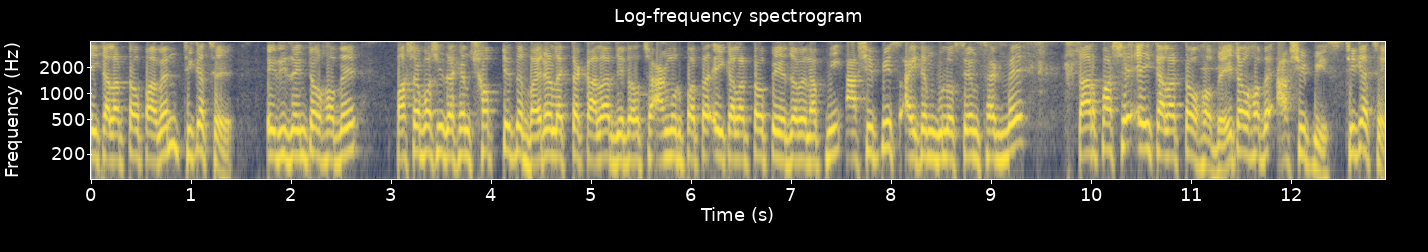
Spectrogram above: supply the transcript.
এই কালারটাও পাবেন, ঠিক আছে? এই ডিজাইনটাও হবে। পাশাপাশি দেখেন সবচেয়ে ভাইরাল একটা কালার যেটা হচ্ছে আঙুর পাতা, এই কালারটাও পেয়ে যাবেন আপনি। আশি পিস আইটেমগুলো সেম থাকবে। তার পাশে এই কালারটাও হবে। এটাও হবে আশি পিস ঠিক আছে?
